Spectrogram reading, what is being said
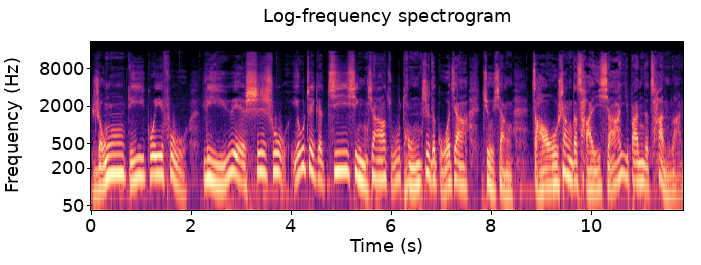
戎狄归附，礼乐诗书，由这个姬姓家族统治的国家，就像早上的彩霞一般的灿烂，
